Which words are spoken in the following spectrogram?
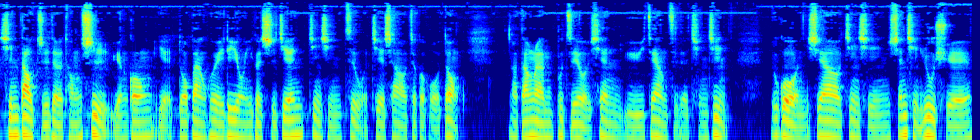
新到职的同事、员工也多半会利用一个时间进行自我介绍这个活动。那当然不只有限于这样子的情境。如果你是要进行申请入学，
